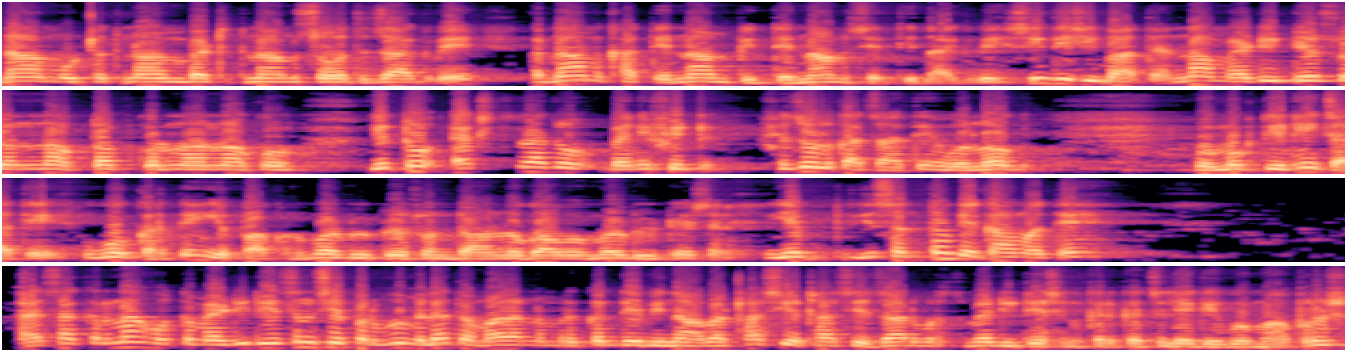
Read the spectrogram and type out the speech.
नाम उठत, नाम बैठत, नाम सोत, जागवे और नाम खाते, नाम पीते, नाम से लागवे। सीधी सी बात है ना मेडिटेशन ना तप करना ना को ये तो एक्स्ट्रा जो बेनिफिट फिजुल का चाहते हैं वो लोग वो मुक्ति नहीं चाहते, वो करते हैं ये पाखंड मेडिटेशन दान लगाओ मेडिटेशन ये ये संतों के काम होते हैं। ऐसा करना हो तो मेडिटेशन से प्रभु मिला तो हमारा नंबर कदे भी ना अठासी अठासी हज़ार वर्ष मेडिटेशन करके चले गए वो महापुरुष।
